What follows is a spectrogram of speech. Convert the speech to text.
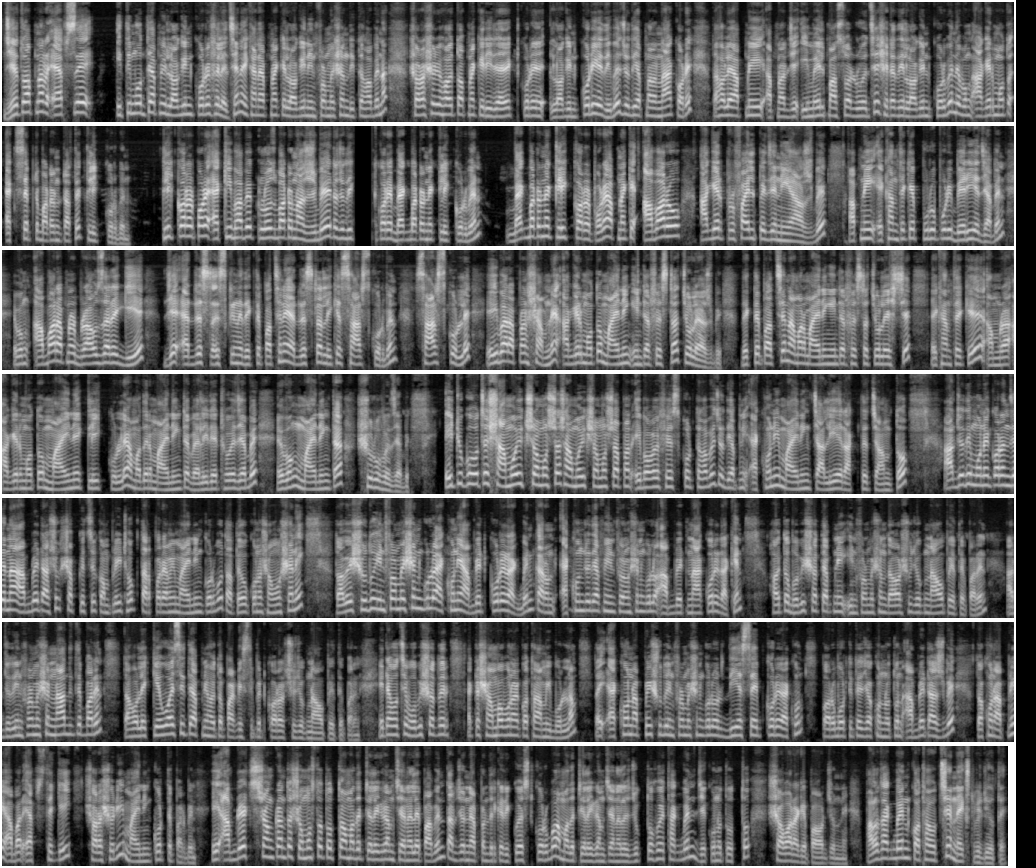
যেহেতু আপনার অ্যাপসে ইতিমধ্যে আপনি লগ করে ফেলেছেন, এখানে আপনাকে লগ ইন ইনফরমেশন দিতে হবে না। সরাসরি হয়তো আপনাকে রিডাইরেক্ট করে লগ করিয়ে দিবে, যদি আপনারা না করে, তাহলে আপনি আপনার যে ইমেইল পাসওয়ার্ড রয়েছে, সেটা দিয়ে লগ করবেন এবং আগের মতো অ্যাকসেপ্ট বাটনটাতে ক্লিক করবেন। ক্লিক করার পরে একইভাবে ক্লোজ বাটন আসবে, এটা যদি করে ব্যাক বাটনে ক্লিক করবেন। ব্যাক বাটনে ক্লিক করার পরে আপনাকে আবারও আগের প্রোফাইল পেজে নিয়ে আসবে। আপনি এখান থেকে পুরোপুরি বেরিয়ে যাবেন এবং আবার আপনার ব্রাউজারে গিয়ে যে অ্যাড্রেসটা স্ক্রিনে দেখতে পাচ্ছেন, এই অ্যাড্রেসটা লিখে সার্চ করবেন। সার্চ করলে এইবার আপনার সামনে আগের মতো মাইনিং ইন্টারফেসটা চলে আসবে। দেখতে পাচ্ছেন আমার মাইনিং ইন্টারফেসটা চলে এসছে। এখান থেকে আমরা আগের মতো মাইনে ক্লিক করলে আমাদের মাইনিংটা ভ্যালিডেট হয়ে যাবে এবং মাইনিংটা শুরু হয়ে যাবে। এইটুকু হচ্ছে সাময়িক সমস্যা। সাময়িক সমস্যা আপনার এভাবে ফেস করতে হবে যদি আপনি এখনই মাইনিং চালিয়ে রাখতে চান তো। আর যদি মনে করেন যে না আপডেট আসুক সব কিছু কমপ্লিট হোক, তারপরে আমি মাইনিং করব, তাতেও কোনো সমস্যা নেই। তবে শুধু ইনফরমেশনগুলো এখনই আপডেট করে রাখবেন, কারণ এখন যদি আপনি ইনফরমেশনগুলো আপডেট না করে রাখেন, হয়তো ভবিষ্যতে আপনি ইনফরমেশন দেওয়ার সুযোগ নাও পেতে পারেন। আর যদি ইনফরমেশন না দিতে পারেন, তাহলে কেওয়াইসিতে আপনি হয়তো পার্টিসিপেট করার সুযোগ নাও পেতে পারেন। এটা হচ্ছে ভবিষ্যতের একটা সম্ভাবনার কথা আমি বললাম। তাই এখন আপনি শুধু ইনফরমেশনগুলো দিয়ে সেভ করে রাখুন। পরবর্তীতে যখন নতুন আপডেট আসবে, তখন আপনি আবার অ্যাপস থেকেই সরাসরি মাইনিং করতে পারবেন। এই আপডেটস সংক্রান্ত সমস্ত তথ্য আমাদের টেলিগ্রাম চ্যানেলে পাবেন। তার জন্য আপনাদেরকে রিকোয়েস্ট করব আমাদের টেলিগ্রাম চ্যানেলে যুক্ত হয়ে থাকবেন যে কোনো তথ্য সবার আগে পাওয়ার জন্য। ভালো থাকবেন, কথা হচ্ছে নেক্সট ভিডিওতে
